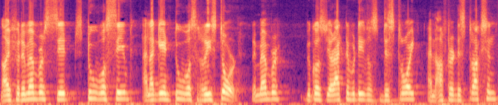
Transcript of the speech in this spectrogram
now if you remember 2 was saved and again 2 was restored. Remember? Because your activity was destroyed and after destruction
